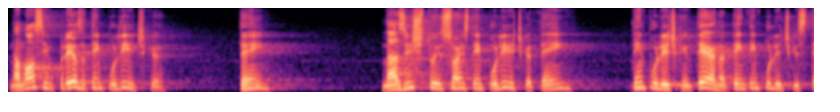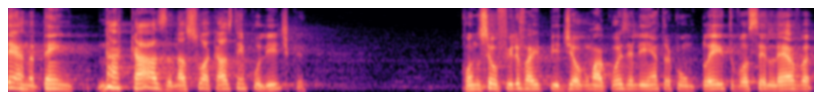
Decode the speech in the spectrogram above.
Na nossa empresa tem política? Tem. Nas instituições tem política? Tem. Tem política interna? Tem. Tem política externa? Tem. Na casa, na sua casa tem política. Quando seu filho vai pedir alguma coisa, ele entra com um pleito, você leva,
